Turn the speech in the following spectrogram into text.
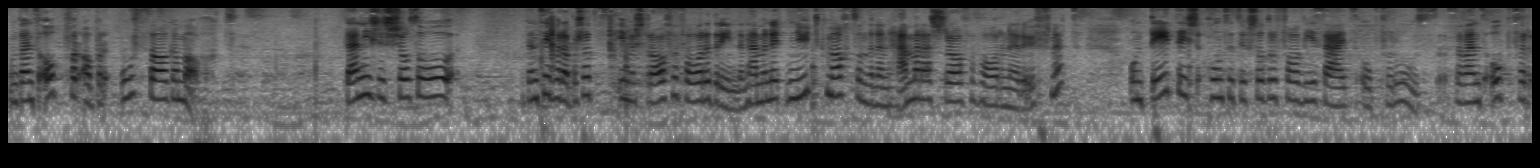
Und wenn das Opfer aber Aussagen macht, dann ist es schon so, dann sind wir aber schon im Strafverfahren drin. Dann haben wir nicht nichts gemacht, sondern dann haben wir ein Strafverfahren eröffnet. Und dort ist, kommt es natürlich schon darauf an, wie sieht das Opfer aus. Also wenn das Opfer,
